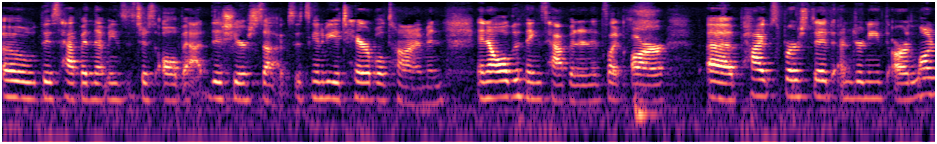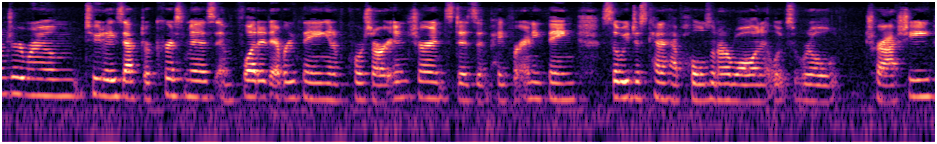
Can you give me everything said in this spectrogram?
oh, this happened, that means it's just all bad. This year sucks. It's going to be a terrible time. And, and all the things happen. And it's like our uh, pipes bursted underneath our laundry room two days after Christmas and flooded everything. And of course, our insurance doesn't pay for anything. So we just kind of have holes in our wall and it looks real trashy.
